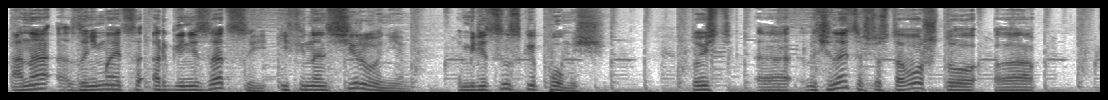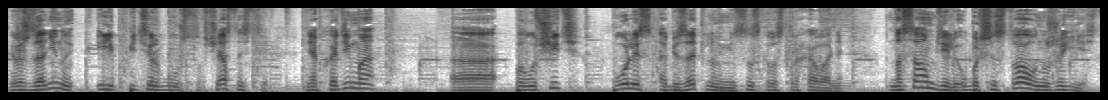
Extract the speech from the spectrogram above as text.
Она занимается организацией и финансированием медицинской помощи. То есть э, начинается все с того, что э, гражданину или петербуржцу, в частности, необходимо э, получить полис обязательного медицинского страхования. На самом деле у большинства он уже есть.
